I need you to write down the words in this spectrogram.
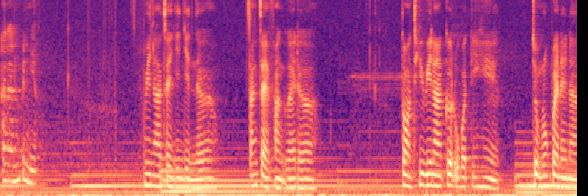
อันนั้นเป็นอย่างวีนาใจเย็นๆเด้อตั้งใจฟังเอ้ยเด้อตอนที่วีนาเกิดอุบัติเหตุ จมลงไปในน้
